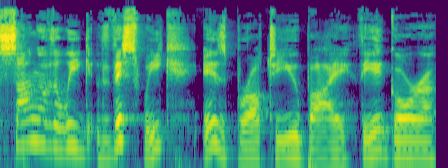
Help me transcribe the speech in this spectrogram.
song of the week this week is brought to you by the Agora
